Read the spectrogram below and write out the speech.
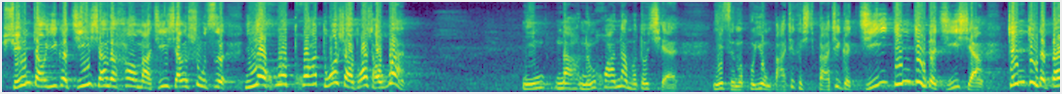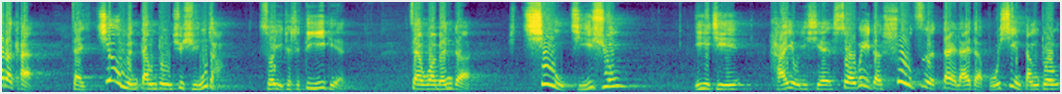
寻找一个吉祥的号码、吉祥数字，你要花花多少多少万？你哪能花那么多钱？你怎么不用把这个把这个吉真正的吉祥、真正的 b e t 在教门当中去寻找，所以这是第一点，在我们的庆吉凶，以及还有一些所谓的数字带来的不幸当中，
